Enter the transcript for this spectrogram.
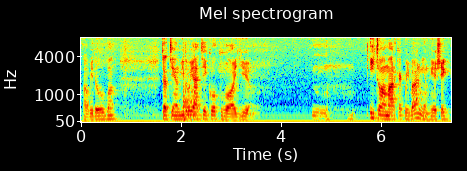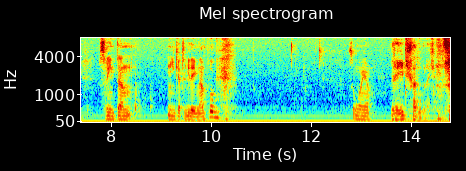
a videóban. Tehát ilyen videójátékok, vagy mm, italmárkák, vagy bármilyen hülyeség, szerintem minket egy ideig nem fog. Szóval, ja. Raid Shadow Legends.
